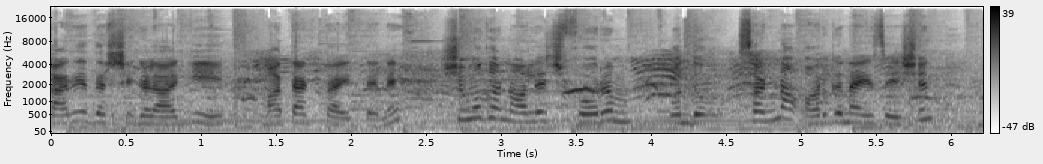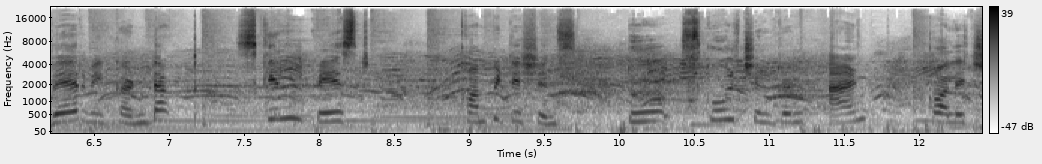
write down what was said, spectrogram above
ಕಾರ್ಯದರ್ಶಿಗಳಾಗಿ ಮಾತಾಡ್ತಾ ಇದ್ದೇನೆ. ಶಿವಮೊಗ್ಗ ನಾಲೆಜ್ ಫೋರಮ್ ಒಂದು ಸಣ್ಣ organisation where we conduct skill based competitions to school children and college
